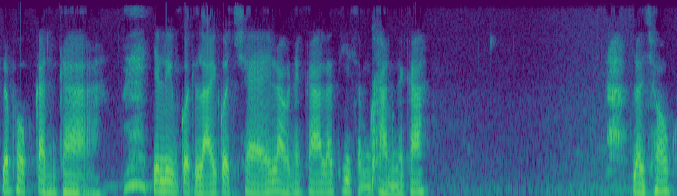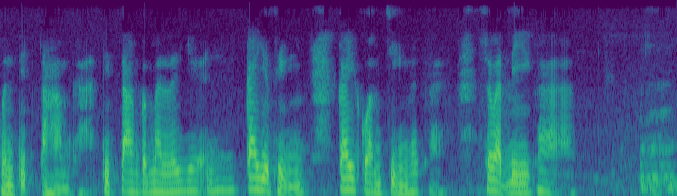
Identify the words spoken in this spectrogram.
แล้วพบกันค่ะ อย่าลืมกดไลค์กดแชร์ให้เรานะคะ และที่สำคัญนะคะ เราชอบคนติดตามค่ะ ติดตามกันมาแล้วเยอะนะใกล้จะถึงใกล้ความจริงแล้วค่ะ สวัสดีค่ะ Uhum.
